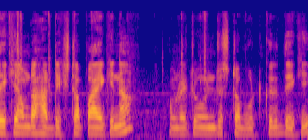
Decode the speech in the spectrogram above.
দেখি আমরা হার্ড ডিস্কটা পাই কিনা। আমরা একটু উইন্ডোজটা বোট করে দেখি।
